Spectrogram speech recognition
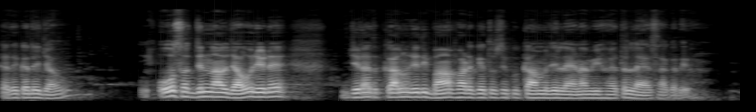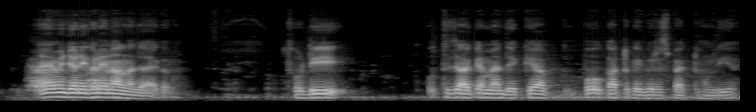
ਕਦੇ ਕਦੇ ਜਾਓ। ਉਹ ਸੱਜਣ ਨਾਲ ਜਾਓ ਜਿਹੜੇ, ਜਿਹੜਾ ਕੱਲ ਨੂੰ ਜਿਹਦੀ ਬਾਹ ਫੜ ਕੇ ਤੁਸੀਂ ਕੋਈ ਕੰਮ ਜੇ ਲੈਣਾ ਵੀ ਹੋਇਆ ਤਾਂ ਲੈ ਸਕਦੇ ਹੋ। ਐਵੇਂ ਜਣੇ ਖਣੇ ਨਾਲ ਨਾ ਜਾਇਆ ਕਰੋ। ਤੁਹਾਡੀ ਉੱਥੇ ਜਾ ਕੇ ਮੈਂ ਦੇਖਿਆ, ਬਹੁਤ ਘੱਟ ਕਈ ਵਾਰ ਰਿਸਪੈਕਟ ਹੁੰਦੀ ਹੈ।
